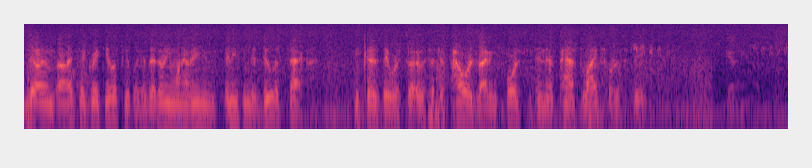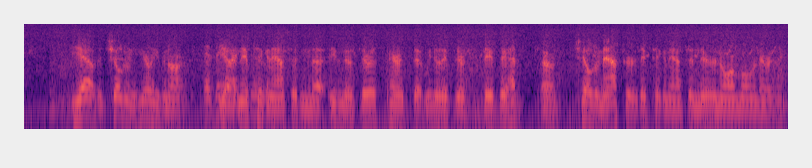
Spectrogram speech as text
There are, uh, I'd say a great deal of people here that don't even want to have anything, anything to do with sex because they were so, it was such a power driving force in their past life, so to speak. Yeah, the children here even are. yeah, and they've taken acid, and uh, even there's, there is parents that we know they've they're, they've they had uh, children after they've taken acid, and they're normal and everything.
